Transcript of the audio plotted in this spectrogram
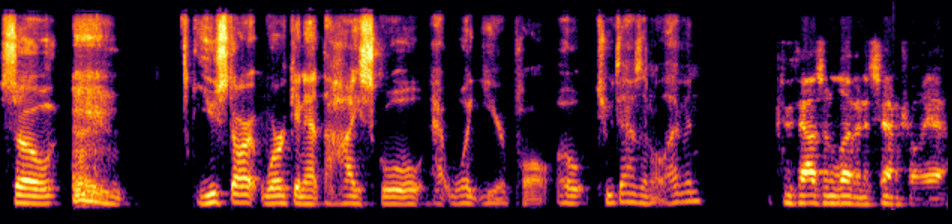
So you start working at the high school at what year, Paul? Oh, 2011? 2011 at Central, yeah.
